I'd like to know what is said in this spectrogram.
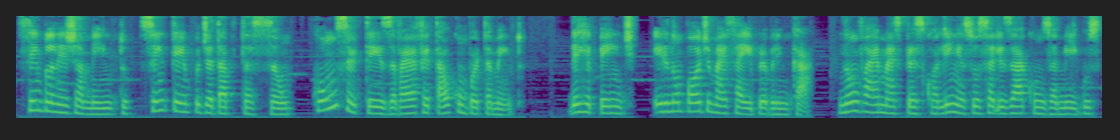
sem planejamento, sem tempo de adaptação, com certeza vai afetar o comportamento. De repente, ele não pode mais sair para brincar, não vai mais para a escolinha socializar com os amigos,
